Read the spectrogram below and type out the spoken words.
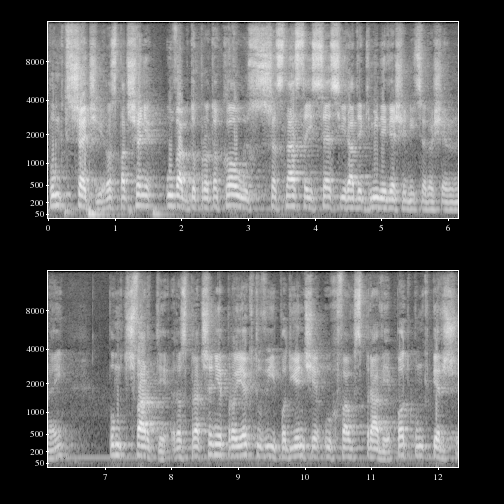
Punkt trzeci. Rozpatrzenie uwag do protokołu z 16 sesji Rady Gminy w Jasienicy Rosielnej. Punkt czwarty. Rozpatrzenie projektów i podjęcie uchwał w sprawie. Podpunkt pierwszy.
